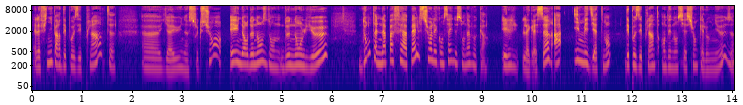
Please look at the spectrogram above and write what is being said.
Elle a fini par déposer plainte. Euh, il y a eu une instruction et une ordonnance de non-lieu dont elle n'a pas fait appel sur les conseils de son avocat. Et l'agresseur a immédiatement déposé plainte en dénonciation calomnieuse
